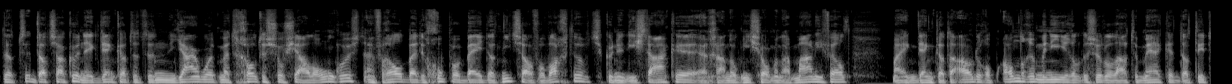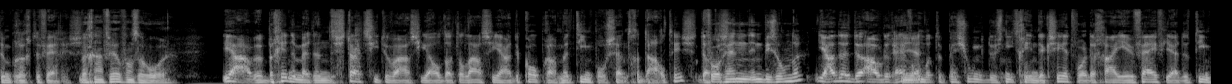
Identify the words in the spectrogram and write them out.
dat, dat zou kunnen. Ik denk dat het een jaar wordt met grote sociale onrust. En vooral bij de groep waarbij je dat niet zou verwachten. Want ze kunnen niet staken en gaan ook niet zomaar naar het Malieveld. Maar ik denk dat de ouderen op andere manieren zullen laten merken... dat dit een brug te ver is. We gaan veel van ze horen. Ja, we beginnen met een startsituatie al... dat de laatste jaar de koopkracht met 10% gedaald is. Dat Voor is, hen in het bijzonder? Ja, de, de ouderen. Ja. Omdat de pensioenen dus niet geïndexeerd worden... ga je in vijf jaar de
